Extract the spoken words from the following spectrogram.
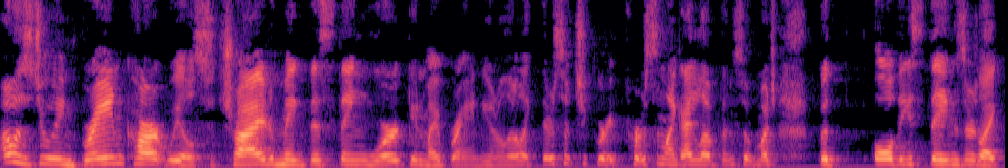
I was doing brain cartwheels to try to make this thing work in my brain. You know, they're like, they're such a great person. Like, I love them so much. But all these things are like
